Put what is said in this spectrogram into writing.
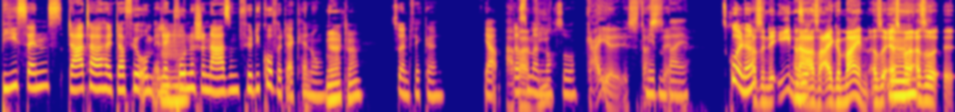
B-Sense-Data halt dafür, um elektronische Nasen für die Covid-Erkennung Ja, klar. zu entwickeln. Ja, das Aber man wie noch so geil ist das nebenbei. denn? Ist cool, ne? Also eine E-Nase allgemein. Also erstmal, also, äh,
